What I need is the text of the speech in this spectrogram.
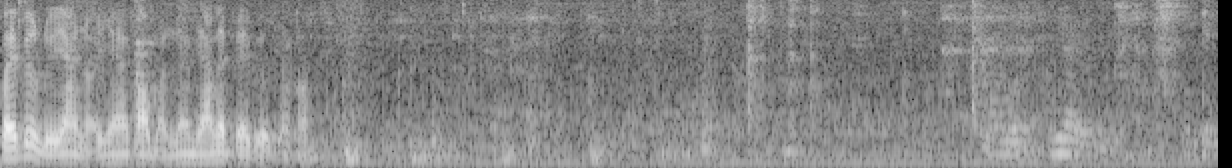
ပဲပြုတ်လို့ရရင်တော့အရင်ကောက်မှာလမ်းများလည်းပဲပြုတ်ပေါ့နော် 이해하게 됩니다. 오케이.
